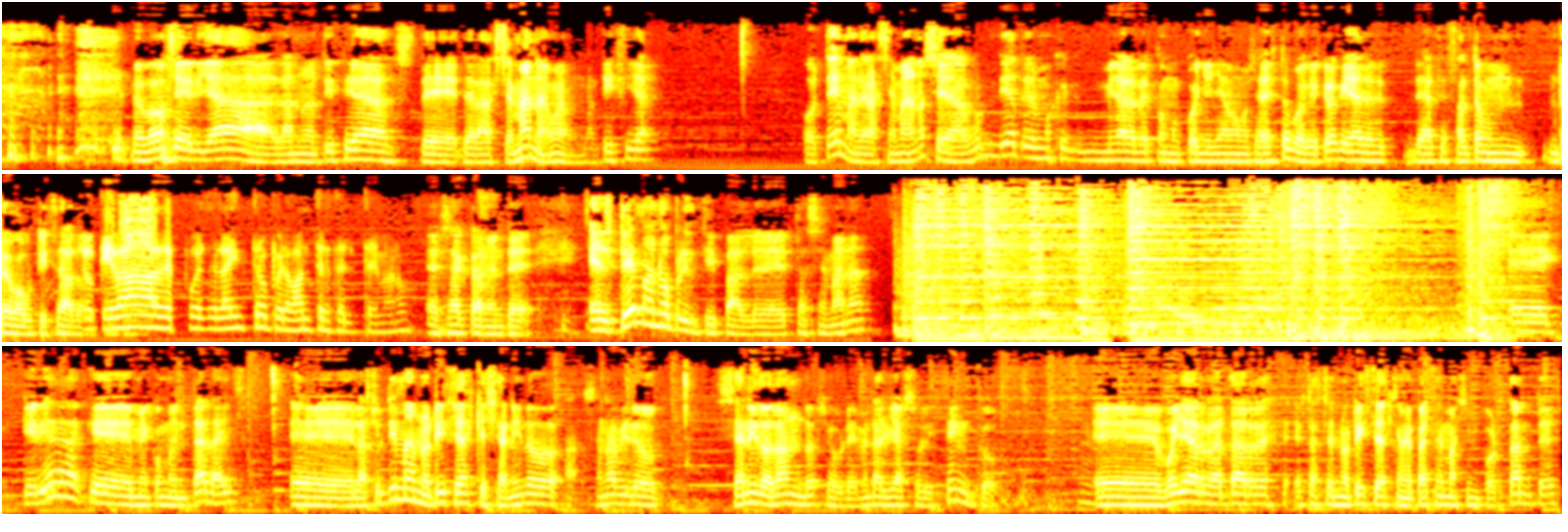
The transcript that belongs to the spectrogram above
nos vamos a ir ya a las noticias de, de la semana. Bueno, noticias o tema de la semana. No sé, algún día tenemos que mirar a ver cómo coño llamamos a esto, porque creo que ya le, hace falta un rebautizado. Lo que va después de la intro, pero antes del tema, ¿no? Exactamente. El tema no principal de esta semana. Eh, quería que me comentarais eh, las últimas noticias que se han ido se han habido se han ido dando sobre Metal Gear Solid 5. Eh, voy a relatar estas tres noticias que me parecen más importantes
